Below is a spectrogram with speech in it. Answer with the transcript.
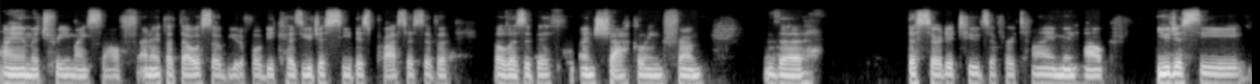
I am a tree myself. And I thought that was so beautiful because you just see this process of a, Elizabeth unshackling from the the certitudes of her time and how you just see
